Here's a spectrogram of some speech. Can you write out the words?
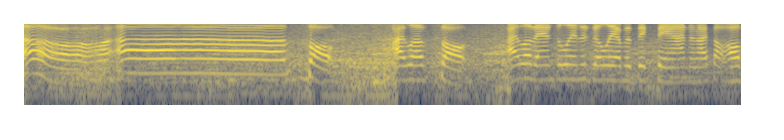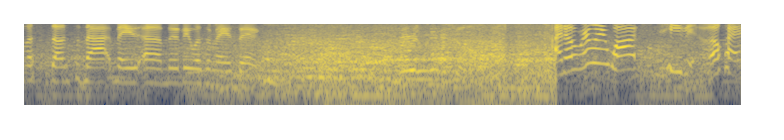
Oh, I love Salt. I love Angelina Jolie. I'm a big fan, and I thought all the stunts in that ma- uh, movie was amazing. Favorite TV show? I don't really watch TV. Okay,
